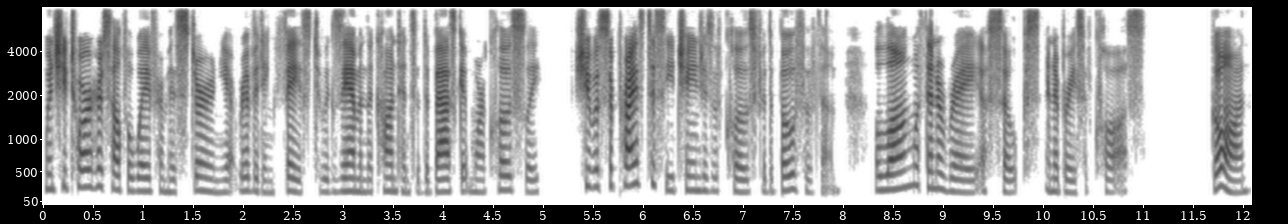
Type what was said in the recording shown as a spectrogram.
When she tore herself away from his stern yet riveting face to examine the contents of the basket more closely, she was surprised to see changes of clothes for the both of them, along with an array of soaps and a brace of claws. Go on,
